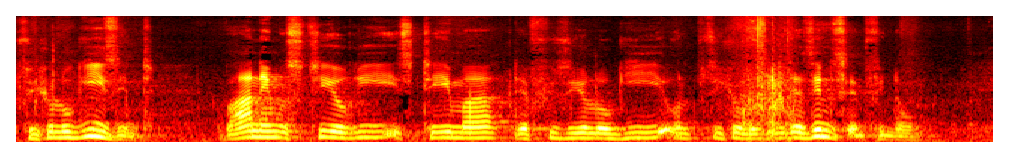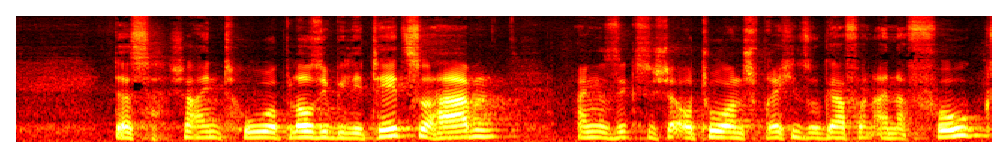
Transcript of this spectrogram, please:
Psychologie sind. Wahrnehmungstheorie ist Thema der Physiologie und Psychologie der Sinnesempfindung. Das scheint hohe Plausibilität zu haben. Angelsächsische Autoren sprechen sogar von einer Folk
